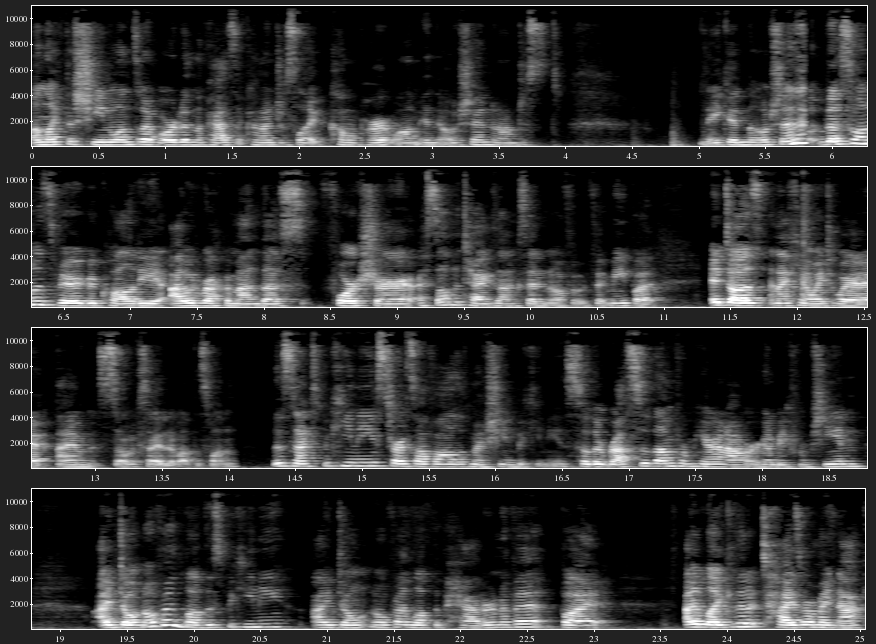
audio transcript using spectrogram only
Unlike the Shein ones that I've ordered in the past that kind of just like come apart while I'm in the ocean and I'm just naked in the ocean. This one is very good quality. I would recommend this for sure. I saw the tags on because I didn't know if it would fit me, but it does and I can't wait to wear it. I'm so excited about this one. This next bikini starts off all of my Shein bikinis. So the rest of them from here on out are going to be from Shein. I don't know if I love this bikini. I don't know if I love the pattern of it, but I like that it ties around my neck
